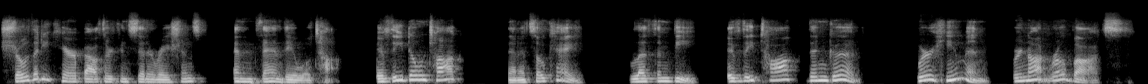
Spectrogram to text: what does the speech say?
show that you care about their considerations, and then they will talk. If they don't talk, then it's okay. Let them be. If they talk, then good. We're human. We're not robots.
